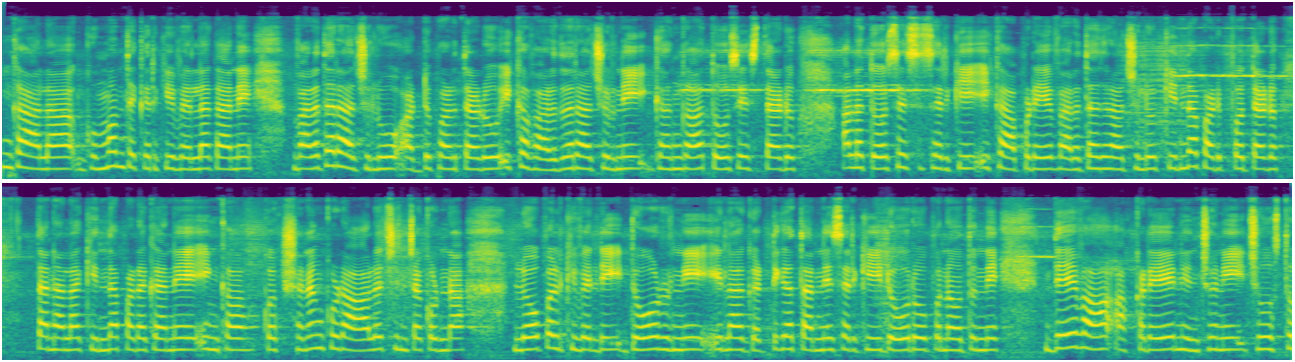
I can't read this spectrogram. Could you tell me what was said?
ఇంకా అలా గుమ్మం దగ్గరికి వెళ్ళగానే వరదరాజులు అడ్డుపడతాడు. ఇక వరదరాజుల్ని గంగా తోసేస్తాడు. అలా తోసేసేసరికి ఇక అప్పుడే వరదరాజులు కింద పడిపోతాడు. తను అలా కింద పడగానే ఇంకా ఒక క్షణం కూడా ఆలోచించకుండా లోపలికి వెళ్ళి డోర్ని ఇలా గట్టిగా తన్నేసరికి డోర్ ఓపెన్ అవుతుంది. దేవ అక్కడే నించొని చూస్తూ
